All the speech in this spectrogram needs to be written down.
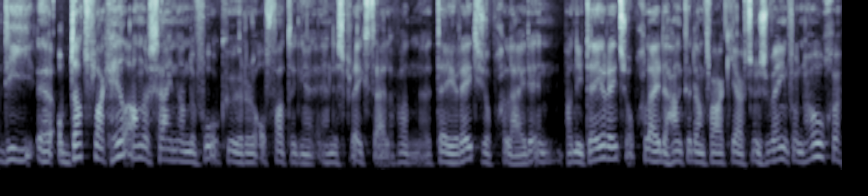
die uh, op dat vlak heel anders zijn dan de voorkeuren, de opvattingen en de spreekstijlen van theoretisch opgeleiden. En van die theoretisch opgeleiden hangt er dan vaak juist een zweem van hoge,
